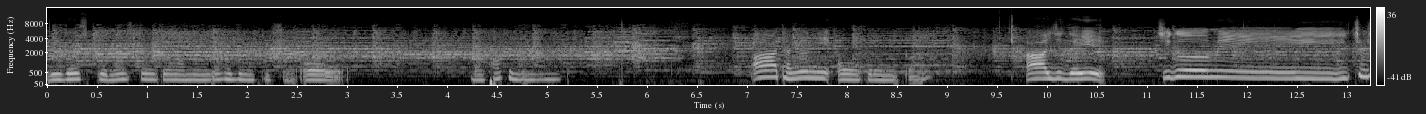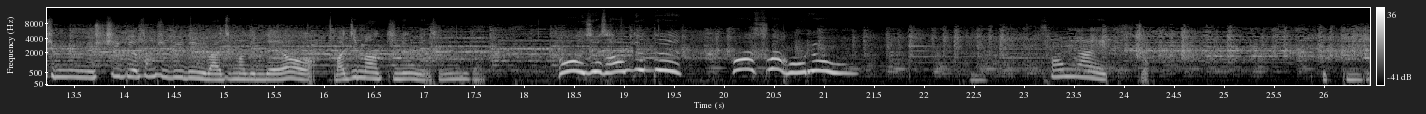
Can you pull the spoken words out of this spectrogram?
리더스크 몬스터 좀 하는 거 확인할 수 있어요. 어. 나 확인 안 했는데. 아, 당연히, 어, 그러니까. 아, 이제 내일. 지금이 2016년 12월 31일 마지막인데요. 마지막 기념 영상입니다. 어, 이제 4학년 때! 아, 수학 어려워! 음, 성야의 기적. 예쁜데?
